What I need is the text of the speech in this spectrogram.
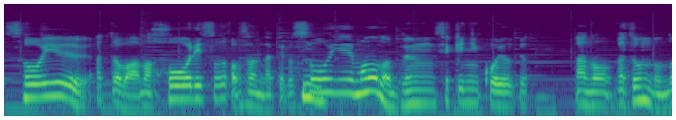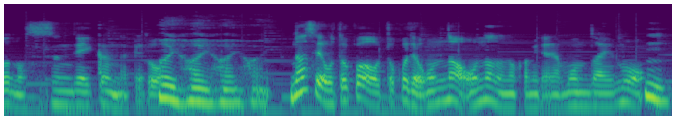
そういう、あとはまあ法律とかもそうなんだけど、そういうものの分析にこうよ、あの、がどんどんどんどん進んでいくんだけど、はいはいはいはい。なぜ男は男で女は女なのかみたいな問題も、うん。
